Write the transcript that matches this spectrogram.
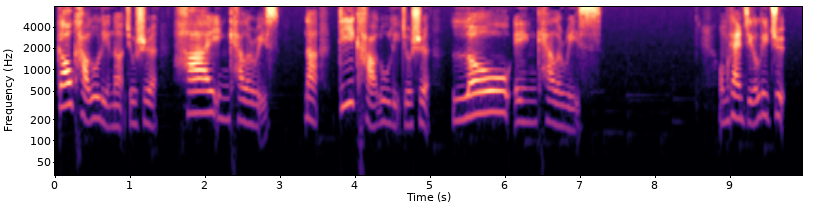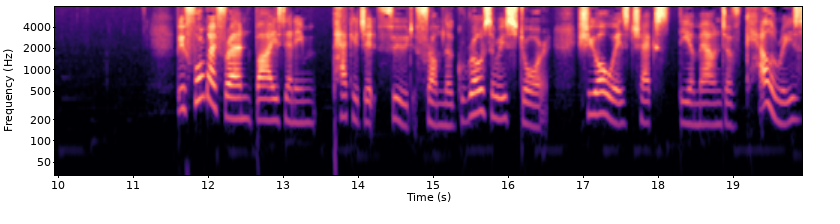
高卡路里呢，就是 high in calories。那低卡路里就是 low in calories。我们看几个例句。Before my friend buys any packaged food from the grocery store, she always checks the amount of calories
